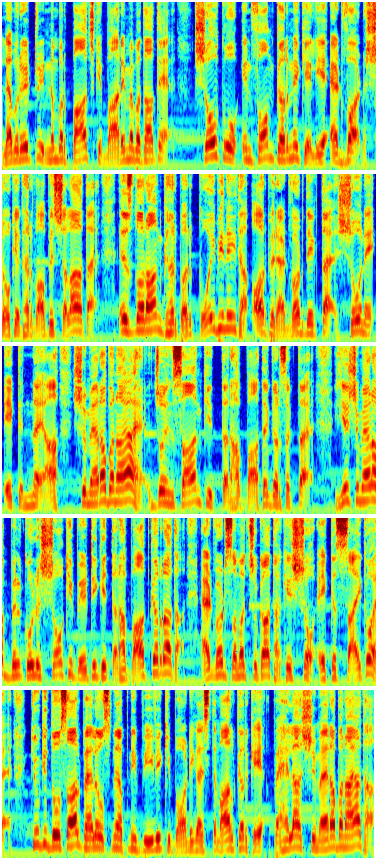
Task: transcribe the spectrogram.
लेबोरेटरी नंबर पाँच के बारे में बताते हैं। शो को इन्फॉर्म करने के लिए एडवर्ड शो के घर वापस चला आता है। इस दौरान घर पर कोई भी नहीं था और फिर एडवर्ड देखता है, शो ने एक नया शिमेरा बनाया है, जो इंसान की तरह बातें कर सकता है। ये शिमेरा बिल्कुल शो की बेटी की तरह बात कर रहा था। एडवर्ड समझ चुका था कि शो एक साइको है, क्योंकि दो साल पहले उसने अपनी बीवी की बॉडी का इस्तेमाल करके पहला शिमेरा बनाया था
